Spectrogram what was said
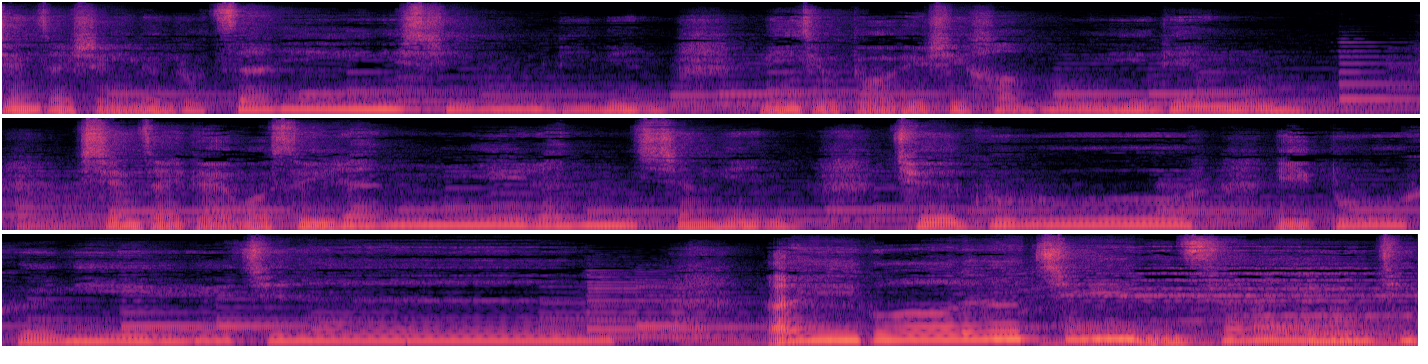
现在谁能够在你心里面，你就多对谁好一点。现在的我虽然依然想念，却故意不和你遇见。爱过了几年才能听，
